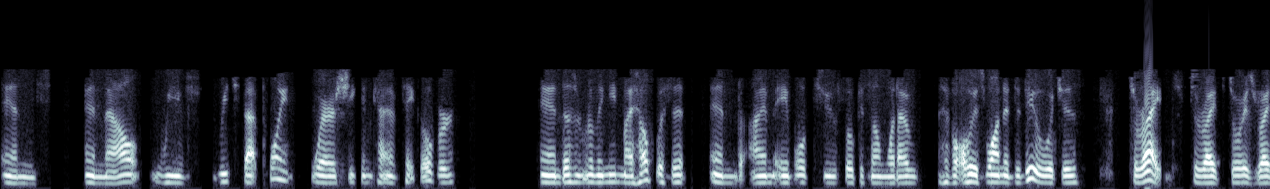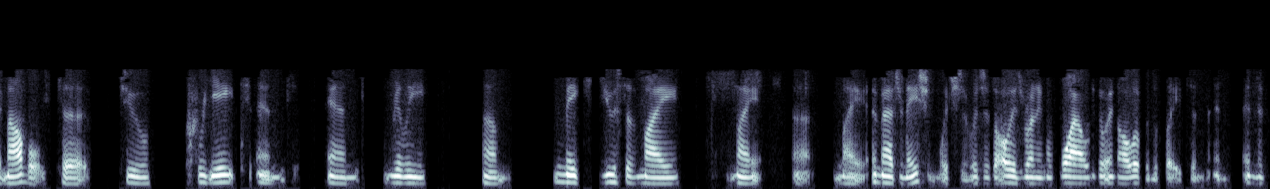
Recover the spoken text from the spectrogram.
And and now we've reached that point where she can kind of take over and doesn't really need my help with it and I'm able to focus on what I have always wanted to do which is to write to write stories write novels to to create and and really um, make use of my my uh, my imagination which which is always running wild going all over the place and and, and it's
